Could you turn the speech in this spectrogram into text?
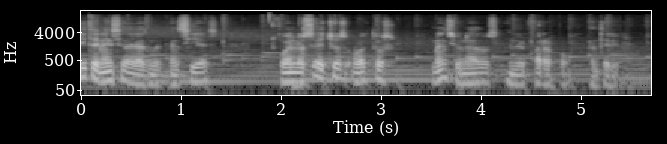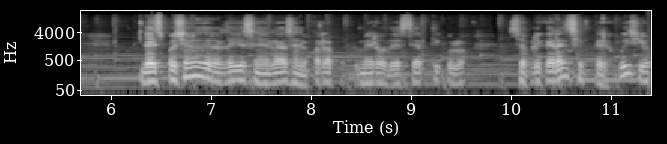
y tenencia de las mercancías o en los hechos o actos mencionados en el párrafo anterior. Las disposiciones de las leyes señaladas en el párrafo primero de este artículo se aplicarán sin perjuicio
